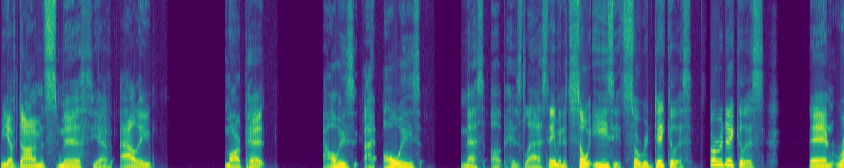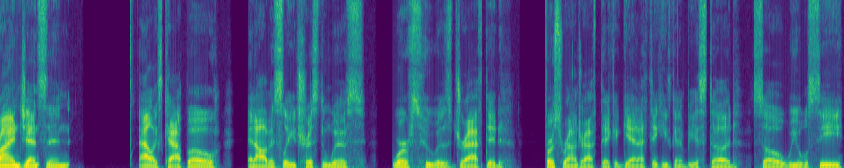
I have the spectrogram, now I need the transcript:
You have Donovan Smith, you have Ali Marpet. I always I always mess up his last name and it's so easy. It's so ridiculous. So ridiculous. And Ryan Jensen, Alex Cappa, and obviously Tristan Wirfs, Wirfs who was drafted first round draft pick again. I think he's going to be a stud. So we will see.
